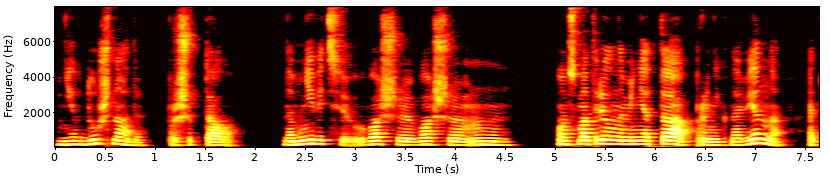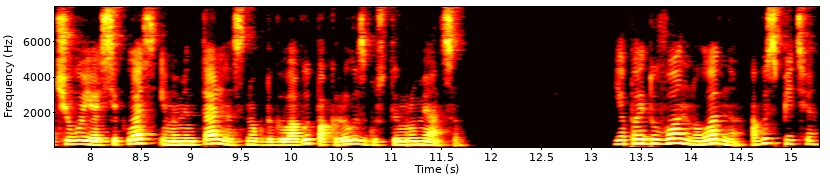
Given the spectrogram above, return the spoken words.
«Мне в душ надо», – прошептала. «На мне ведь ваше... ваше...» м -м. Он смотрел на меня так проникновенно, отчего я осеклась и моментально с ног до головы покрылась густым румянцем. «Я пойду в ванну, ладно? А вы спите?»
